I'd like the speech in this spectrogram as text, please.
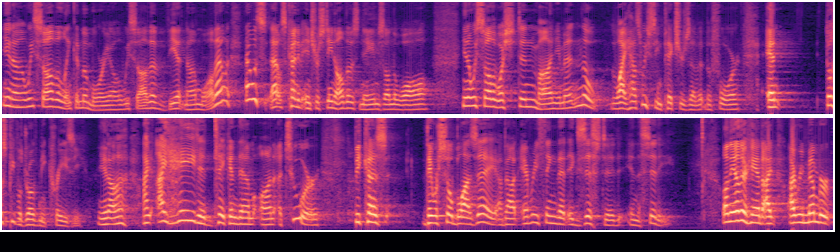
You know, we saw the Lincoln Memorial, we saw the Vietnam Wall. That, that, was, that was kind of interesting, all those names on the wall. You know, we saw the Washington Monument and the White House. We've seen pictures of it before. And those people drove me crazy. You know, I, I hated taking them on a tour because they were so blase about everything that existed in the city. On the other hand, I, I remember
